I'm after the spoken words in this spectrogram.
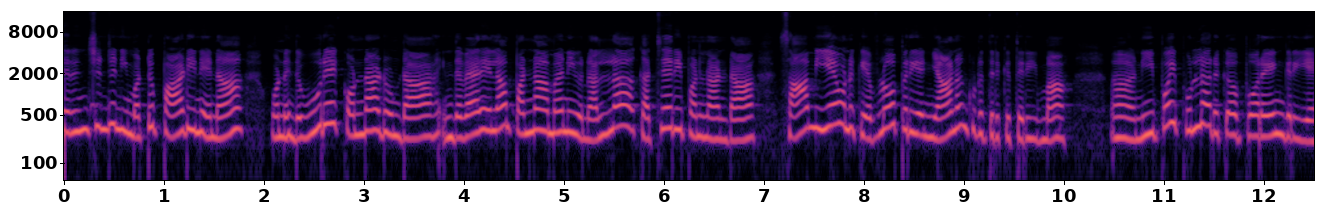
தெரிஞ்சுட்டு நீ மட்டும் பாடினேனா உன்னை இந்த ஊரே கொண்டாடும்டா இந்த வேலையெல்லாம் பண்ணாமல் நீ நல்லா கச்சேரி பண்ணலான்டா சாமியே உனக்கு எவ்வளோ பெரிய ஞானம் கொடுத்துருக்கு தெரியுமா? நீ போய் புல்ல அறுக்க போகிறேங்கிறியே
